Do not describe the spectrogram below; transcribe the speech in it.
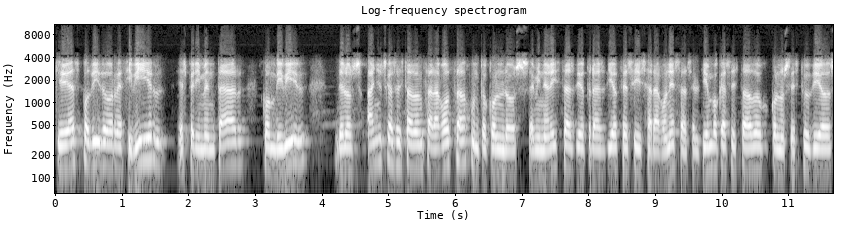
que has podido recibir, experimentar, convivir de los años que has estado en Zaragoza junto con los seminaristas de otras diócesis aragonesas, el tiempo que has estado con los estudios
